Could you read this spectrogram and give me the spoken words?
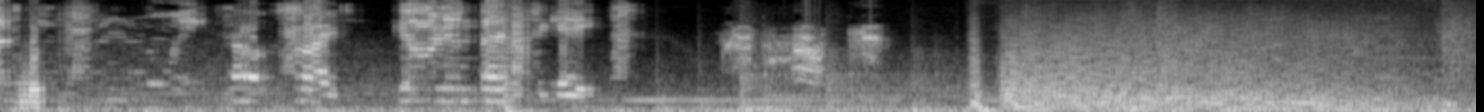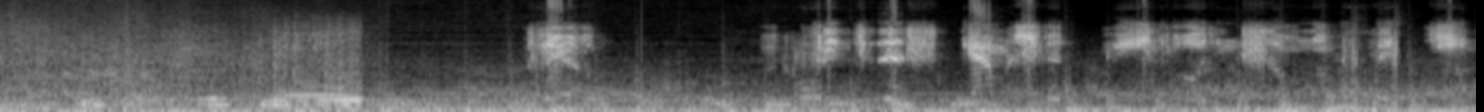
Outside. Go. Clear. According to this, holding cell number 15.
